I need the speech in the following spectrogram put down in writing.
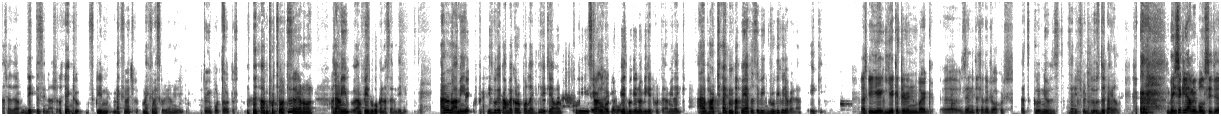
আচ্ছা দাঁড়াও, দেখতেছি না আসলে একটু স্ক্রিন ম্যাক্সিমাইজ ম্যাক্সিমাইজ করি আমি তুমি পড়তে পারতেছো? আমি পড়তে পারতেছি না কারণ আমার আচ্ছা আমি ফেসবুক ওপেন আছে আমি দেখি। আই ডোন্ট নো আমি ফেসবুকে কাম ব্যাক করার পর লাইক লেটলি আমার খুবই স্ট্রাগল করতে ফেসবুকে নেভিগেট করতে। আমি like I have hard time আমি এফএসসি গ্রুপই খুঁজে পাই না। এই কি? আজকে ইয়ে ইয়েকেটেরিনবার্গ জেনিতের সাথে ড্র করছে। That's good news then should lose the title basically আমি বলছি যে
